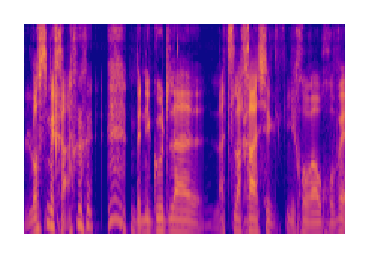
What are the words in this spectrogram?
לא שמחה, בניגוד לה- להצלחה שלכאורה הוא חווה.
